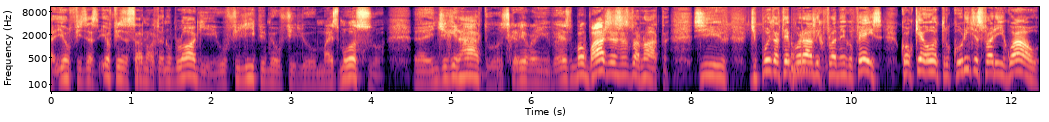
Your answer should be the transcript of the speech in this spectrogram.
ah, eu, fiz, essa- eu fiz essa nota no blog, o Felipe, meu filho mais moço, eh, indignado, escreveu para mim, "É bobagem essa sua nota. Se depois da temporada que o Flamengo fez, qualquer outro, o Corinthians faria igual,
